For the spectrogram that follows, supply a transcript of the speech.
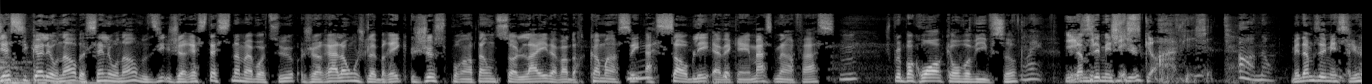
Jessica Léonard de Saint-Léonard nous dit Je reste assis dans ma voiture, je rallonge le break juste pour entendre ça live avant de recommencer à sabler avec un masque d'en face. Je peux pas croire qu'on va vivre ça. Ouais. Mesdames et messieurs, Oh non. mesdames et messieurs,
